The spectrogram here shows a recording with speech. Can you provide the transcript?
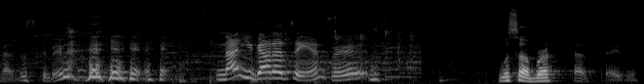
Not just kidding. now you got up to answer it. What's up, bruh? That's crazy.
